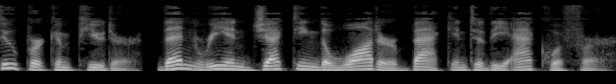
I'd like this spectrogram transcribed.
supercomputer, then re-injecting the water back into the aquifer.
